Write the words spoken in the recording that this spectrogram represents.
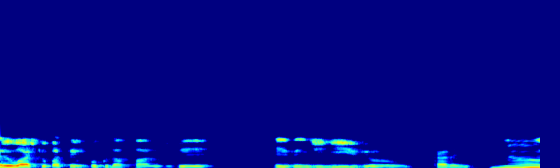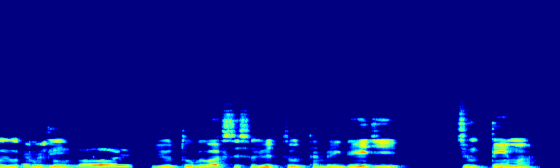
eu acho que eu passei um pouco da fase de ver Resident Evil, cara aí. Não, YouTube. YouTube eu assisto YouTube também, desde de um tema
